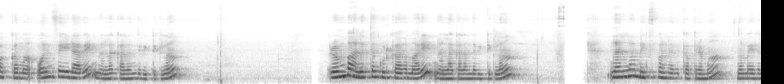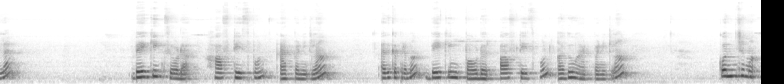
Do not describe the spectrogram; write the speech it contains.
பக்கமாக ஒன் சைடாகவே நல்லா கலந்து விட்டுக்கலாம். ரொம்ப அழுத்தம் கொடுக்காத மாதிரி நல்லா கலந்து விட்டுக்கலாம். நல்லா மிக்ஸ் பண்ணதுக்கப்புறமா நம்ம இதில் baking soda half teaspoon add பண்ணிக்கலாம். அதுக்கப்புறமா பேக்கிங் பவுடர் ஆஃப் டீஸ்பூன் அதுவும் ஆட் பண்ணிக்கலாம். கொஞ்சமாக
